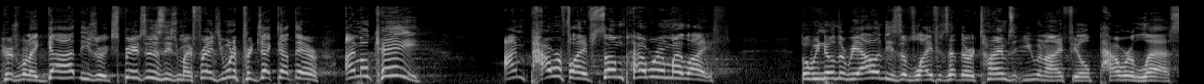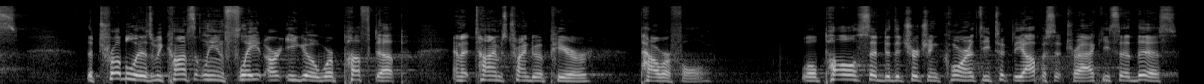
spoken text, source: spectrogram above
here's what I got, these are experiences, these are my friends. You want to project out there, I'm okay. I'm powerful. I have some power in my life. But we know the realities of life is that there are times that you and I feel powerless. The trouble is, we constantly inflate our ego. We're puffed up and at times trying to appear powerful. Well, Paul said to the church in Corinth, he took the opposite track. He said this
